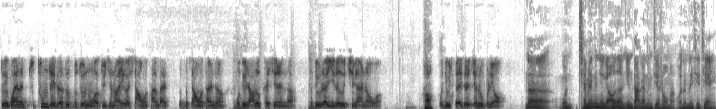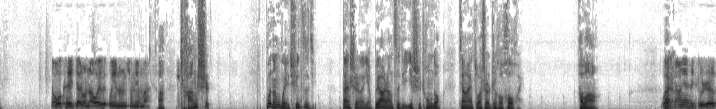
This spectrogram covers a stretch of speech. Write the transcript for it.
对，关键从这点都不尊重我，最起码一个相互坦白，不相互坦诚，我对啥都可信任他，他对这一直都欺骗着我。好，我就这点接受不了。那我前面跟您聊的，您大概能接受吗？我的那些建议，那我可以接受，那我也我也能听明白啊。尝试，不能委屈自己，但是呢，也不要让自己一时冲动，将来做事之后后悔，好不好？我想也是，就是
